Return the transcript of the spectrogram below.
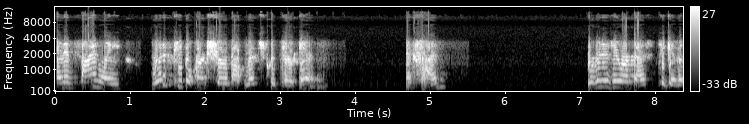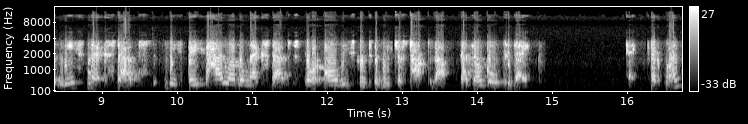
And then finally, what if people aren't sure about which groups are in? Next slide. We're going to do our best to give at least next steps, these high level next steps for all these groups that we've just talked about. That's our goal today. Okay, next slide.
